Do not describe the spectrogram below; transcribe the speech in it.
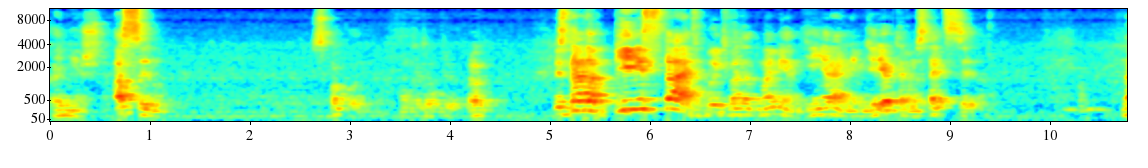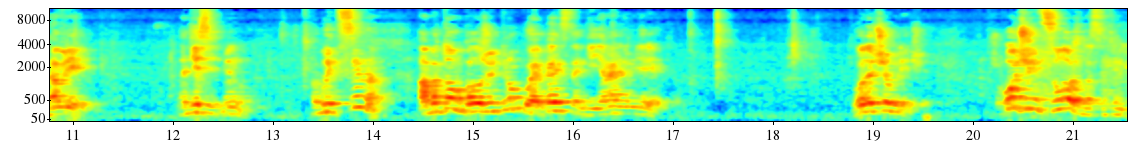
Конечно. А сыну? Спокойно. Он к этому привык, правда? То есть надо перестать быть в этот момент генеральным директором и стать сыном. На время. На 10 минут. Побыть сыном, а потом положить трубку и опять стать генеральным директором. Вот о чем речь. Очень сложно с этим,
